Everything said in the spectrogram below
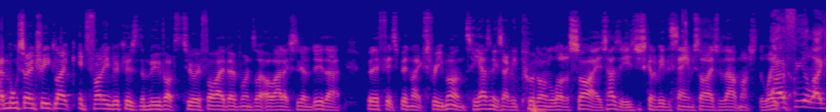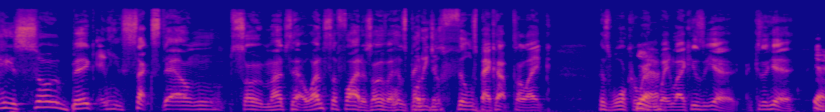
I'm also intrigued. Like it's funny because the move up to 205, everyone's like, "Oh, Alex is going to do that." But if it's been like three months, he hasn't exactly put on a lot of size, has he? He's just going to be the same size without much of the weight. I feel like he's so big and he sucks down so much that once the fight is over, his body just fills back up to like his walk around Yeah. weight. Like he's yeah, because yeah, yeah,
